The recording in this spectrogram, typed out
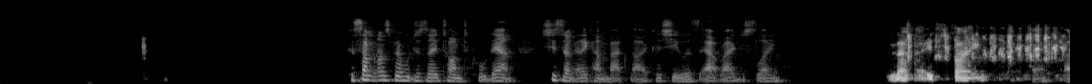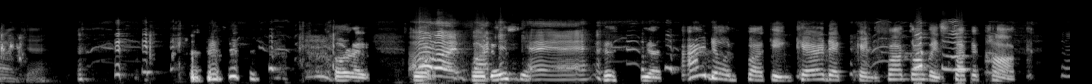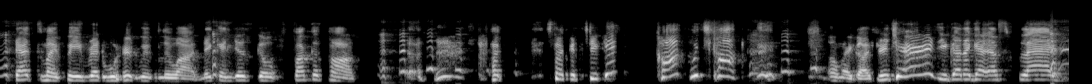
Because sometimes people just need time to cool down. She's not going to come back though because she was outrageously. Nah, it's fine. Yeah, I don't care. All right. For- I don't for fucking those care. I don't fucking care. They can fuck off and suck a cock. That's my favorite word with Luan. They can just go fuck a cock. suck, suck a chicken? Cock? Which cock? oh my gosh, Richard, you gotta get us flagged.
